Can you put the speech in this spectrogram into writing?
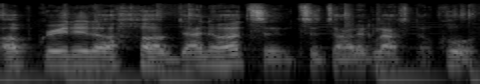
upgraded uh, Daniel Hudson to Tyler Glasnow. Cool.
